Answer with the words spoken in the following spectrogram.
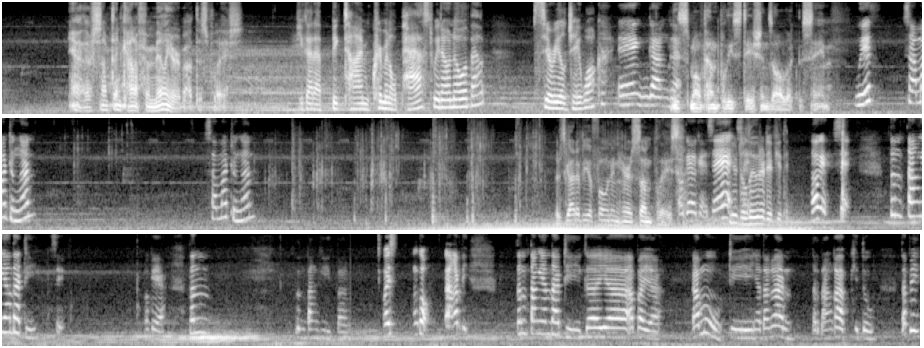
Yeah, there's something kind of familiar about this place. You got a big time criminal past we don't know about? Serial jaywalker? Eh, enggak, enggak. These small town police stations all look the same. With sama dengan sama dengan There's gotta be a phone in here someplace. Okay, okay. se. You're se. deluded if you think. Okay, se. Tentang yang tadi, Oke ya. Ten tentang kita. Wes, engkau nggak ngerti. Tentang yang tadi kayak apa ya? Kamu dinyatakan tertangkap gitu. Tapi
